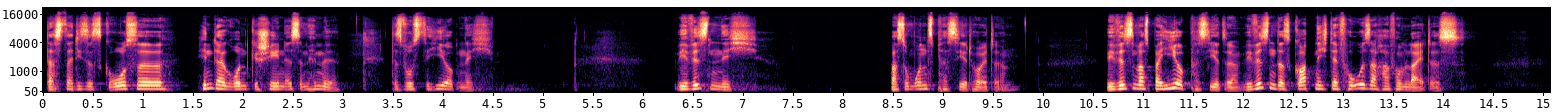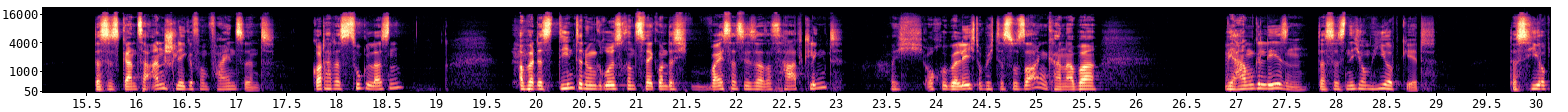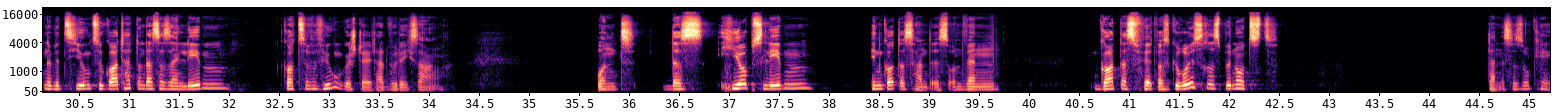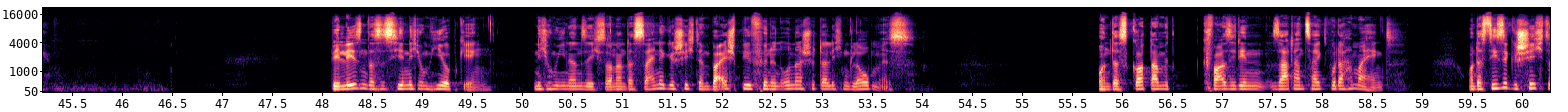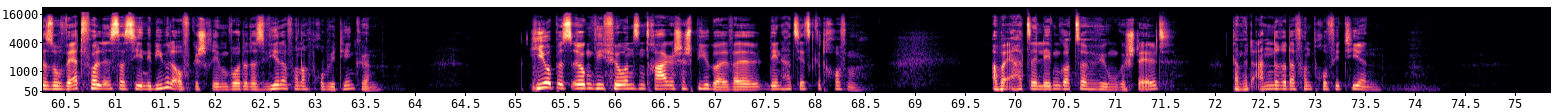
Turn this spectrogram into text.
dass da dieses große Hintergrundgeschehen ist im Himmel, das wusste Hiob nicht. Wir wissen nicht, was um uns passiert heute. Wir wissen, was bei Hiob passierte. Wir wissen, dass Gott nicht der Verursacher vom Leid ist. Dass es ganze Anschläge vom Feind sind. Gott hat das zugelassen, aber das diente einem größeren Zweck. Und ich weiß, dass das hart klingt. Habe ich auch überlegt, ob ich das so sagen kann. Aber wir haben gelesen, dass es nicht um Hiob geht. Dass Hiob eine Beziehung zu Gott hat und dass er sein Leben Gott zur Verfügung gestellt hat, würde ich sagen. Und dass Hiobs Leben in Gottes Hand ist. Und wenn Gott das für etwas Größeres benutzt, dann ist es okay. Wir lesen, dass es hier nicht um Hiob ging, nicht um ihn an sich, sondern dass seine Geschichte ein Beispiel für einen unerschütterlichen Glauben ist. Und dass Gott damit quasi den Satan zeigt, wo der Hammer hängt. Und dass diese Geschichte so wertvoll ist, dass sie in die Bibel aufgeschrieben wurde, dass wir davon auch profitieren können. Hiob ist irgendwie für uns ein tragischer Spielball, weil den hat es jetzt getroffen. Aber er hat sein Leben Gott zur Verfügung gestellt, damit andere davon profitieren.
